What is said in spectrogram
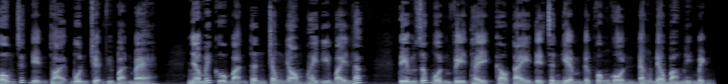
ôm chiếc điện thoại buôn chuyện với bạn bè. Nhờ mấy cô bạn thân trong nhóm hay đi bay lắc, tìm giúp một vị thầy cao tay để chấn nghiệm được vong hồn đang đeo bám lên mình.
